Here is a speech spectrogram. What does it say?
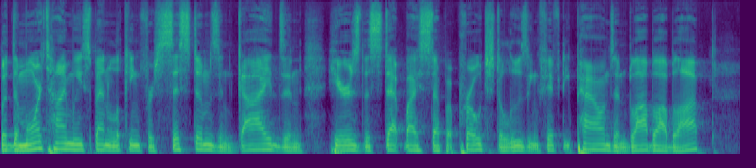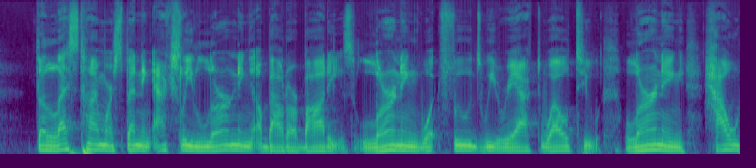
But the more time we spend looking for systems and guides, and here's the step by step approach to losing 50 pounds and blah, blah, blah, the less time we're spending actually learning about our bodies, learning what foods we react well to, learning how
